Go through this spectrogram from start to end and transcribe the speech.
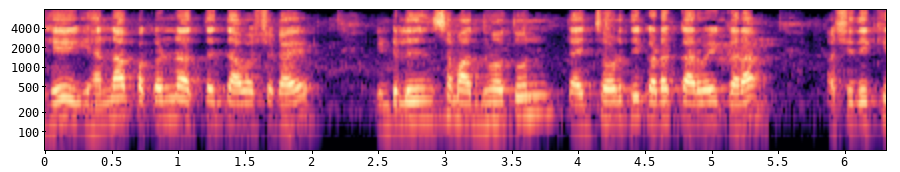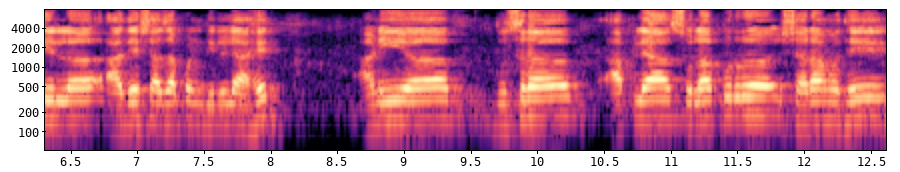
हे ह्यांना पकडणं अत्यंत आवश्यक आहे. इंटेलिजन्सच्या माध्यमातून त्यांच्यावरती कडक कारवाई करा असे देखील आदेश आज आपण दिलेले आहेत. आणि दुसरं आपल्या सोलापूर शहरामध्ये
